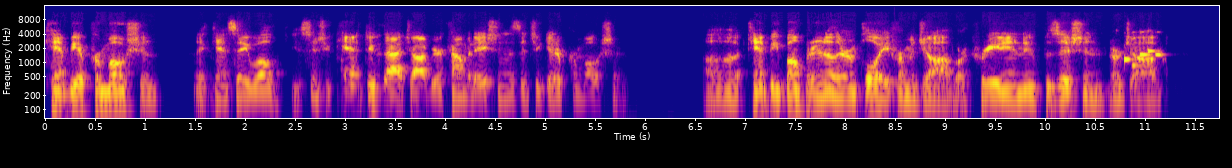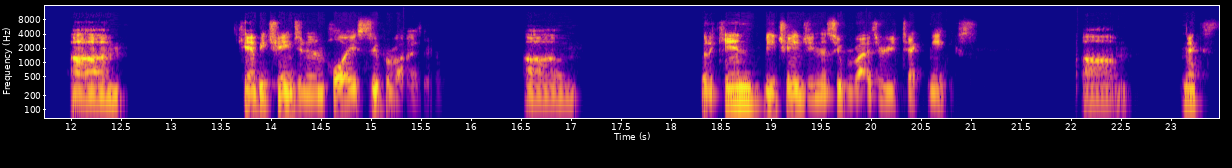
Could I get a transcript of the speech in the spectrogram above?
can't be a promotion they can't say, well, since you can't do that job, your accommodation is that you get a promotion. Uh, can't be bumping another employee from a job or creating a new position or job. Um, can't be changing an employee supervisor. Um, but it can be changing the supervisory techniques. Um, next.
